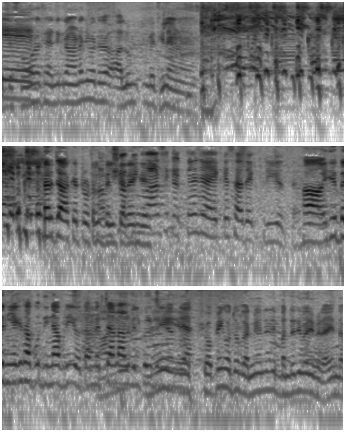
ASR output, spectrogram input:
के आलू मेथी लेना है। घर जाके टोटल बिल करेंगे। से करते हैं जाए के साथ एक फ्री होता है। हाँ ये धनिया के साथ पुदीना फ्री होता है मिर्चा नाल बिल्कुल फ्री शॉपिंग तो करनी होती बंदे दी बारी फिर आ जाता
